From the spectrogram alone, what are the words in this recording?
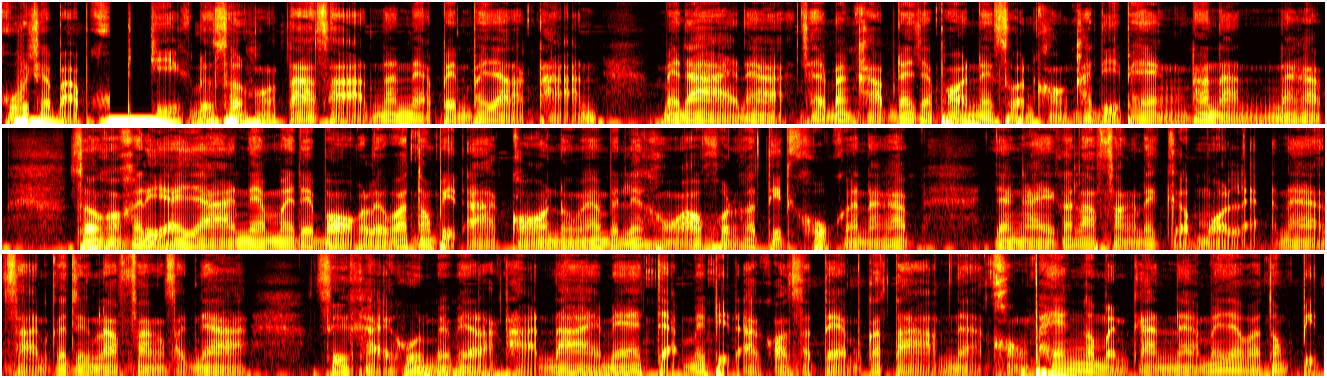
คู่ฉบับคู่ฉีก หรือส่วนของตาสารนั้นเนี่ยเป็นพยานหลักฐานไม่ได้นะฮะ ใช้บังคับได้เฉพาะในส่วนของคดีแพ่งเท่านั้นนะครับ ส่วนของคดีอาญาเนี่ยไม่ได้บอกเลยว่าต้องปิดอากรถูกไหมเป็นเรื่องของเอาคนเขาติดคุกกันนะครับ ยังไงก็รับฟังได้เกือบหมดแหละนะฮะศาลก็จึงรับฟังสัญญาซื้อขายหุ้นเป็นพยานหลักฐานได้ แม้จะไม่ปิดอากรสแตมก็ตามนะของแพ่งก็เหมือนกันนะไม่ใช่ว่าต้องปิด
